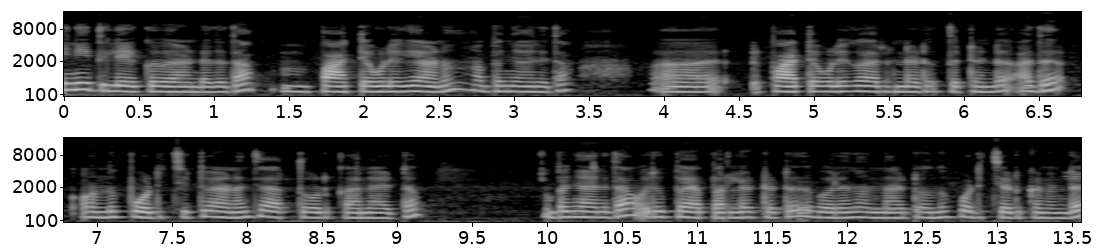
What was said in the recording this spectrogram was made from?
ഇനി ഇതിലേക്ക് വേണ്ടത് ഇതാ പാറ്റ ഗുളികയാണ്. അപ്പം ഞാനിതാ പാറ്റ ഗുളിക ഒരെണ്ണം എടുത്തിട്ടുണ്ട്. അത് ഒന്ന് പൊടിച്ചിട്ട് വേണം ചേർത്ത് കൊടുക്കാനായിട്ട്. അപ്പോൾ ഞാനിതാ ഒരു പേപ്പറിലിട്ടിട്ട് ഇതുപോലെ നന്നായിട്ട് ഒന്ന് പൊടിച്ചെടുക്കുന്നുണ്ട്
